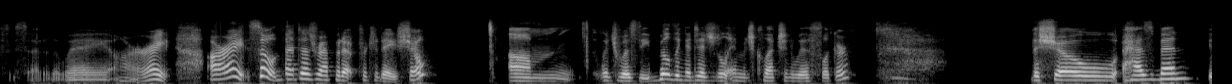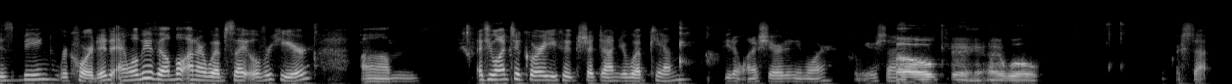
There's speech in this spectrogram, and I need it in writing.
Move this out of the way. All right. All right. So that does wrap it up for today's show, um, which was the Building a Digital Image Collection with Flickr. The show has been, is being recorded, and will be available on our website over here. Um, if you want to, Corey, you could shut down your webcam if you don't want to share it anymore from your side. Okay, I will. Or stop.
